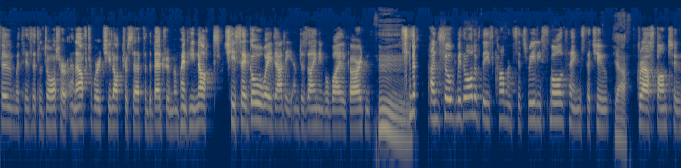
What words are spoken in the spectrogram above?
film with his little daughter, and afterwards she locked herself in the bedroom. And when he knocked, she said, Go away, Daddy, I'm designing a wild garden. Hmm. You know? And so, with all of these comments, it's really small things that you Yeah. grasp onto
